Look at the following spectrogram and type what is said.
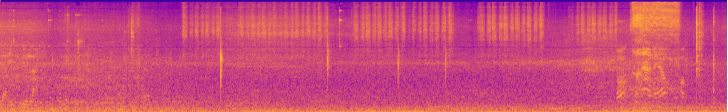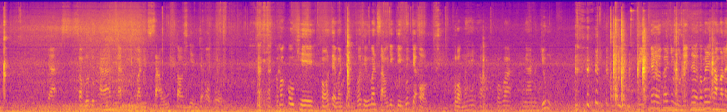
ใหญ่อยู่หลังตรงนี้ก็หัวหน้าแล้วบอกจะซ่อมรถลูก ค้านัดวันเสาร์ตอนเย็นจะออกโอนเขาบอกโอเคขอตั้งแต่วันจันทร์พอถึงวันเสาร์จริงๆปุ๊บจะออกเขาบอกไม่ให้ออก เพราะว่างานมันยุ่งเนเดอร์ก็อยู่เนเดอร์ก็ไม่ได้ทำอะไร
